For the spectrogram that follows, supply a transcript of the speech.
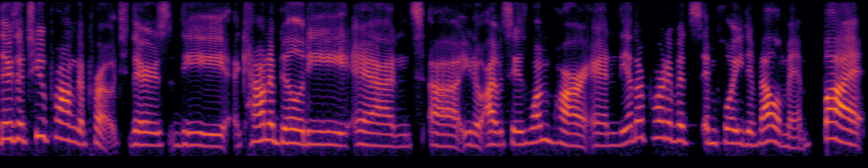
there's a two pronged approach. There's the accountability, and, uh, you know, I would say is one part, and the other part of it's employee development. But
